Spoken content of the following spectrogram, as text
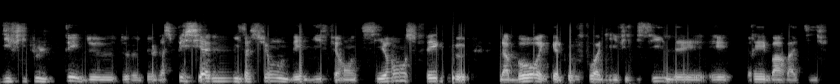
difficulté de, la spécialisation des différentes sciences fait que l'abord est quelquefois difficile et, rébarbatif.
